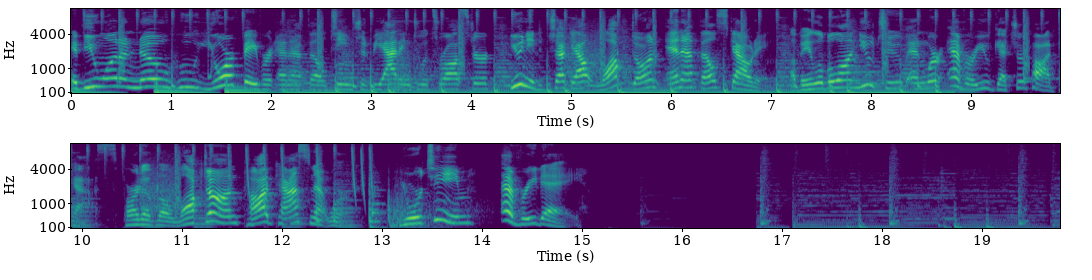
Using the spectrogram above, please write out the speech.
If you want to know who your favorite NFL team should be adding to its roster, you need to check out Locked On NFL Scouting, available on YouTube and wherever you get your podcasts. Part of the Locked On Podcast Network. Your team every day.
